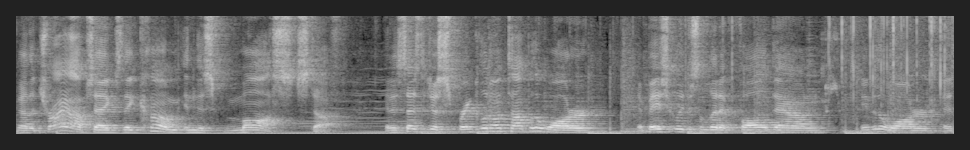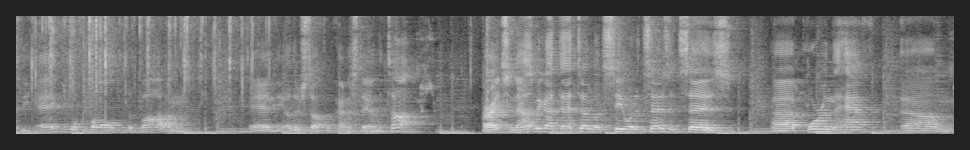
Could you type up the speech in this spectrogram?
Now the triops eggs, they come in this moss stuff. And it says to just sprinkle it on top of the water and basically just let it fall down into the water as the eggs will fall to the bottom and the other stuff will kind of stay on the top. All right, so now that we got that done, let's see what it says. It says uh, pour in the half. Um,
